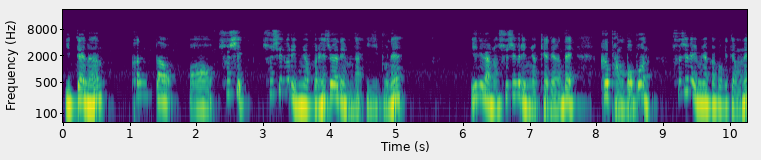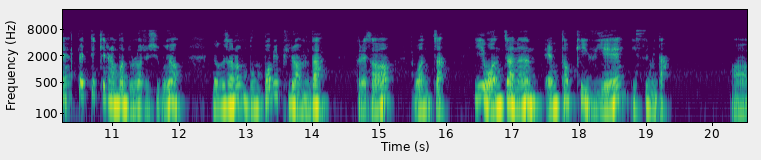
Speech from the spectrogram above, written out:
이때는 큰 따, 어, 수식, 수식을 입력을 해줘야 됩니다. 2분의 1이라는 수식을 입력해야 되는데 그 방법은 수식을 입력할 거기 때문에 백티키를 한번 눌러주시고요. 여기서는 문법이 필요합니다. 그래서 원자, 이 원자는 엔터키 위에 있습니다. 어,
